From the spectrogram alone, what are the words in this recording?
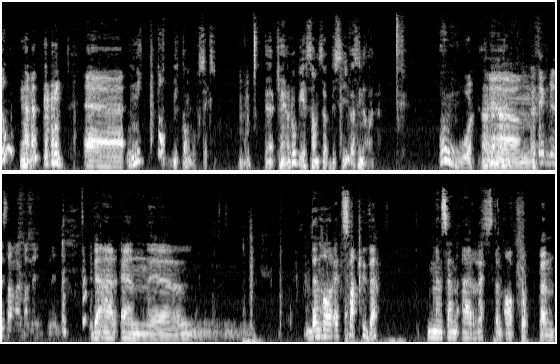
Oh, nämen. eh, 19. 19 och 16. Eh, kan jag då be Sansa att beskriva sin örn? Oh! Ja, den är- ehm, Jag tänkte bli samma, men nej, nej. Det är en... Eh, den har ett svart huvud. Men sen är resten av kroppen...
